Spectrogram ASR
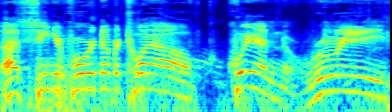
A senior forward, number 12, Quinn Ruiz.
